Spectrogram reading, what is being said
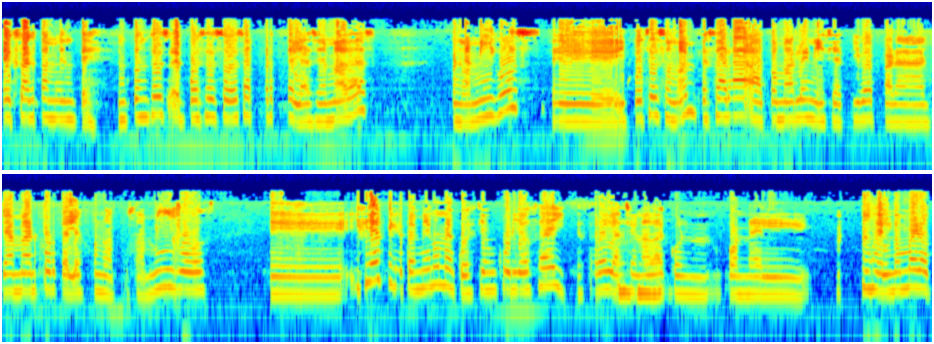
exactamente, entonces, eh, pues eso, esa parte de las llamadas, con amigos eh, y pues eso, ¿no? Empezar a, tomar la iniciativa para llamar por teléfono a tus amigos. Eh, y fíjate que también una cuestión curiosa y que está relacionada con, con el, el número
